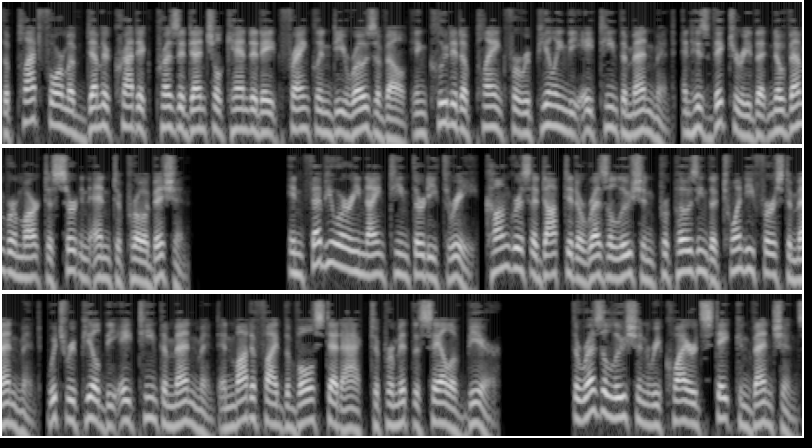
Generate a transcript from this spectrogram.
the platform of Democratic presidential candidate Franklin D. Roosevelt included a plank for repealing the 18th Amendment, and his victory that November marked a certain end to prohibition. In February 1933, Congress adopted a resolution proposing the 21st Amendment, which repealed the 18th Amendment and modified the Volstead Act to permit the sale of beer. The resolution required state conventions,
